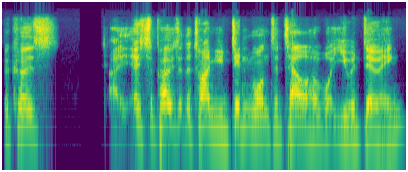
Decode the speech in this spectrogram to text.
Because I, I, suppose at the time you didn't want to tell her what you were doing,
